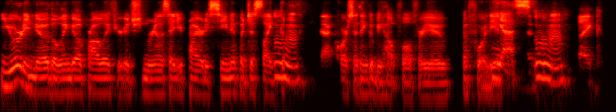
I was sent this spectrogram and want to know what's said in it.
you already know the lingo probably if you're interested in real estate, you've probably already seen it, but just like mm-hmm. that course, I think would be helpful for you before the yes. Mm-hmm. Like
